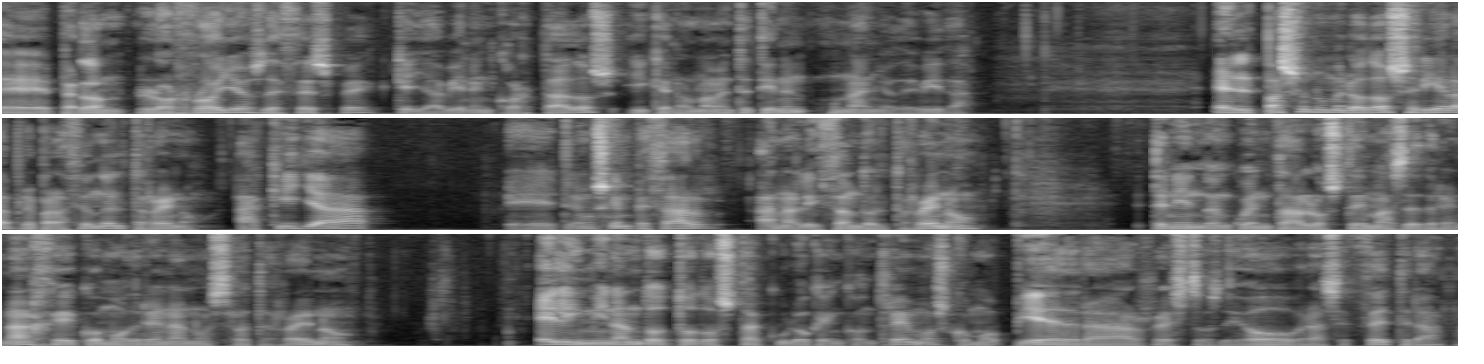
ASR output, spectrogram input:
eh, perdón, los rollos de césped que ya vienen cortados y que normalmente tienen un año de vida. El paso número dos sería la preparación del terreno. Aquí ya eh, tenemos que empezar analizando el terreno, teniendo en cuenta los temas de drenaje, cómo drena nuestro terreno, eliminando todo obstáculo que encontremos, como piedras, restos de obras, etc.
